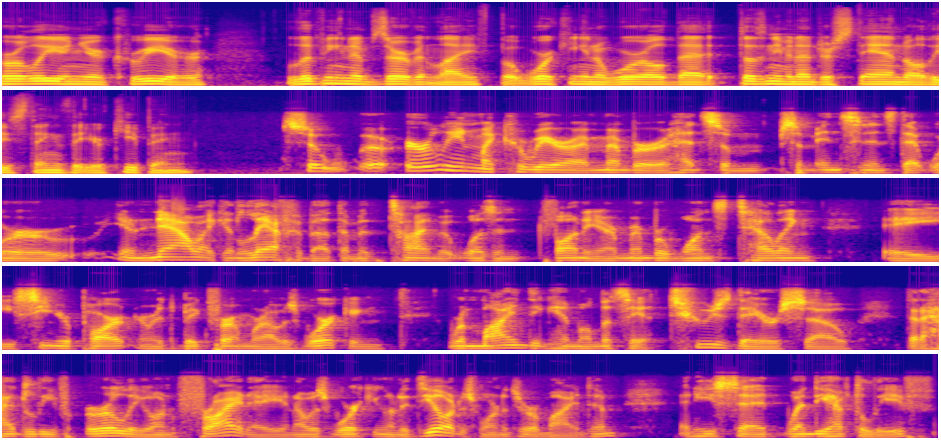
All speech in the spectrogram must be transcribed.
early in your career, living an observant life, but working in a world that doesn't even understand all these things that you're keeping? So uh, early in my career, I remember I had some some incidents that were you know now I can laugh about them. At the time, it wasn't funny. I remember once telling a senior partner at the big firm where I was working, reminding him on, let's say, a Tuesday or so that I had to leave early on Friday and I was working on a deal. I just wanted to remind him. And he said, When do you have to leave?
